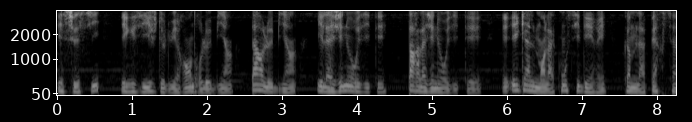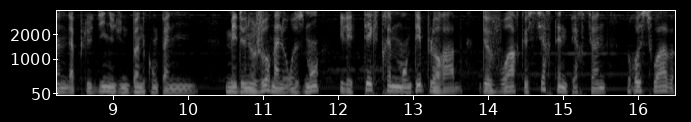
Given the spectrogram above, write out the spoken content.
Et ceci exige de lui rendre le bien par le bien et la générosité par la générosité et également la considérer comme la personne la plus digne d'une bonne compagnie. Mais de nos jours, malheureusement, il est extrêmement déplorable de voir que certaines personnes reçoivent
